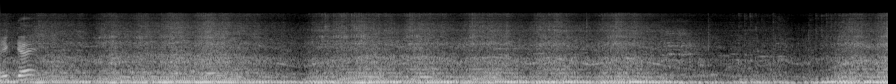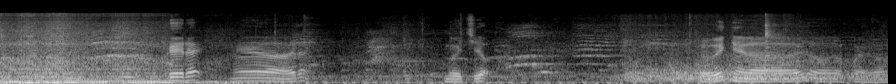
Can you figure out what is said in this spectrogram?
RX đấy. Ok đấy Nghe đấy. 10 triệu. RX này là ấy rồi là khỏe rồi.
